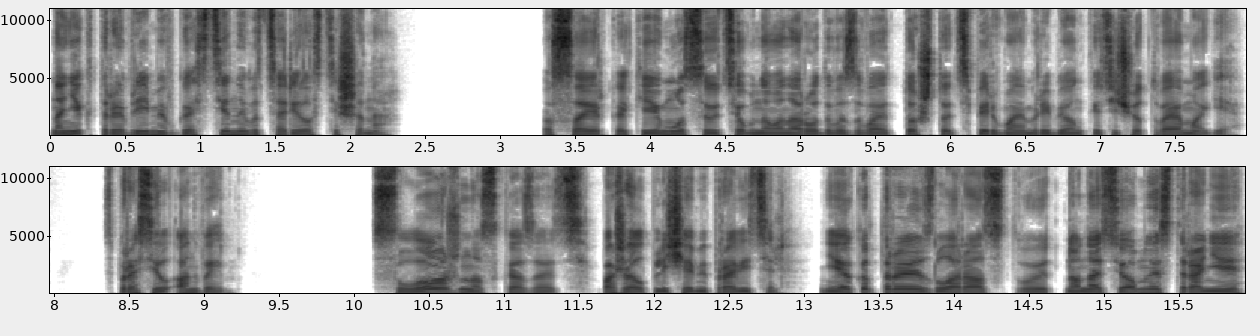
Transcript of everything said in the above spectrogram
На некоторое время в гостиной воцарилась тишина. «Асаир, какие эмоции у темного народа вызывает то, что теперь в моем ребенке течет твоя магия?» — спросил Анвейм. «Сложно сказать», — пожал плечами правитель. «Некоторые злорадствуют, но на темной стороне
